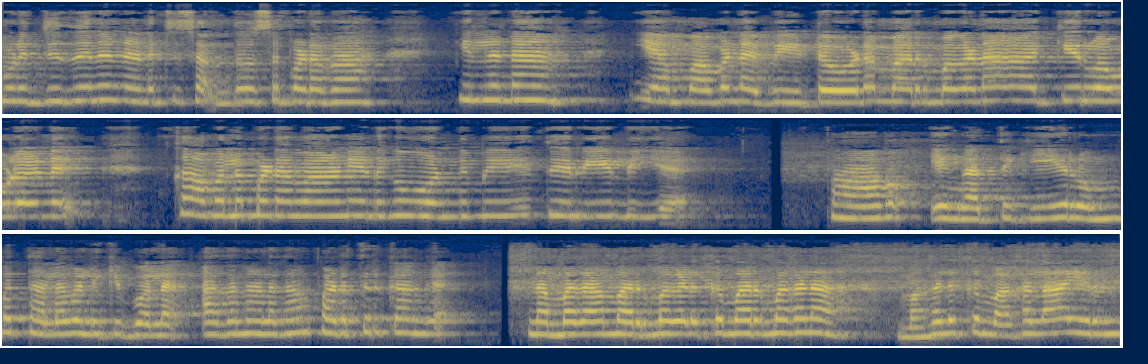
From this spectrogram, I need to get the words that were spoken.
முடிஞ்சதுன்னு நினைச்சு சந்தோஷப்படவா இல்லனா என் மகனை வீட்டோட மருமகனா ஆக்கிடுவாவுலன்னு கவலைப்படவான்னு எனக்கு ஒண்ணுமே தெரியலையே பாவம் எங்க அத்தைக்கு ரொம்ப தலைவலிக்கு போல அதனாலதான் படுத்திருக்காங்க நம்ம தான் மருமகளுக்கு மருமகளா மகளுக்கு மகளா இருந்து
